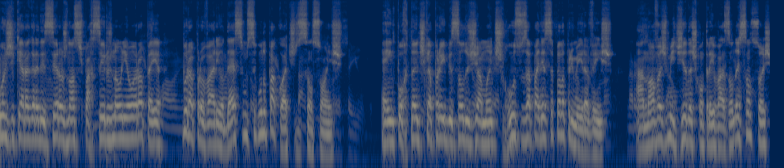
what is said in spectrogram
Hoje quero agradecer aos nossos parceiros na União Europeia por aprovarem o 12º pacote de sanções. É importante que a proibição dos diamantes russos apareça pela primeira vez. Há novas medidas contra a invasão das sanções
